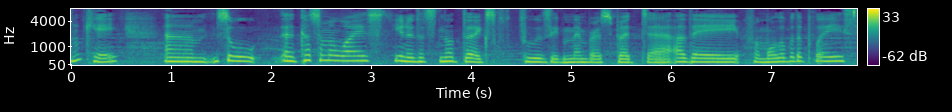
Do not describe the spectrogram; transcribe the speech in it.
Okay. Um, so, uh, customer wise, you know, that's not the exclusive members, but uh, are they from all over the place?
